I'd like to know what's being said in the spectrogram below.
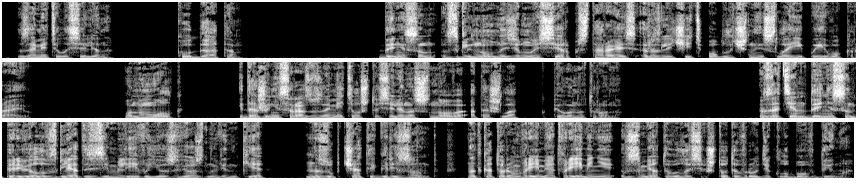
— заметила Селена. «Куда там?» Деннисон взглянул на земной серп, стараясь различить облачные слои по его краю. Он умолк и даже не сразу заметил, что Селена снова отошла к пионотрону. Затем Деннисон перевел взгляд с земли в ее звездном венке на зубчатый горизонт, над которым время от времени взметывалось что-то вроде клубов дыма.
